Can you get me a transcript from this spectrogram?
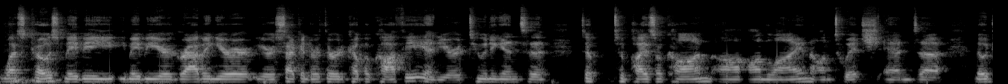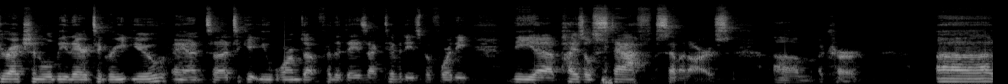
West Coast, maybe maybe you're grabbing your your second or third cup of coffee and you're tuning into to to PaizoCon uh, online on Twitch, and uh, Know Direction will be there to greet you and uh, to get you warmed up for the day's activities before the the uh, Paizo staff seminars um, occur. Uh,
